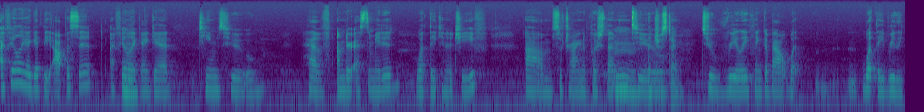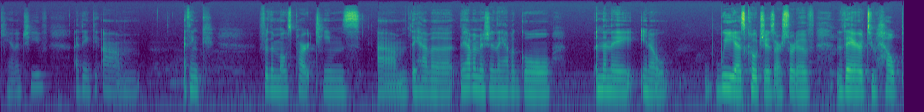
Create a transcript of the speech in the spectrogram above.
I feel like I get the opposite. I feel Mm. like I get teams who have underestimated what they can achieve. Um, so trying to push them to Mm, Interesting. to really think about what what they really can achieve. I think um, I think for the most part, teams um, they have a they have a mission, they have a goal, and then they you know we as coaches are sort of there to help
